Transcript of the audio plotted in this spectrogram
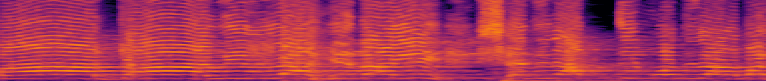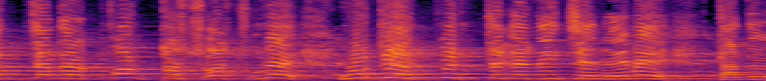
মা দা লিল্লাহি সেদিন বাচ্চাদের শুনে থেকে নিচে নেমে তাদের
